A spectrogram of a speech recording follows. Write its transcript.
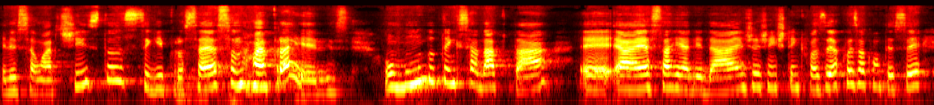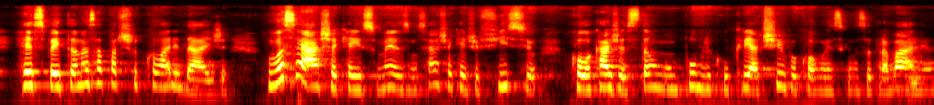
eles são artistas, seguir processo não é para eles. O mundo tem que se adaptar é, a essa realidade, a gente tem que fazer a coisa acontecer respeitando essa particularidade. Você acha que é isso mesmo? Você acha que é difícil colocar gestão num público criativo como esse que você trabalha?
